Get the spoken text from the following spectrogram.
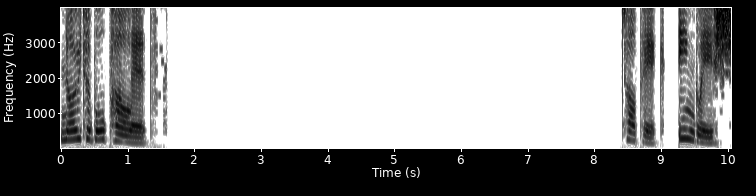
Notable poets. Topic. English.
